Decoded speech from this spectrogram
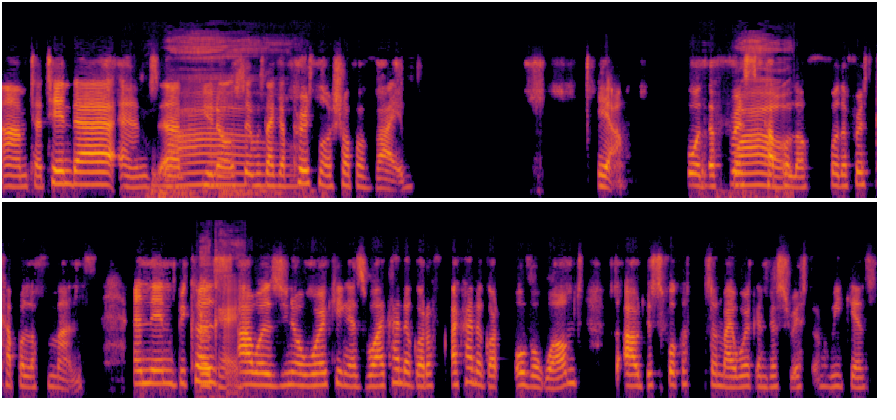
um, Tatenda, and, wow. um, you know, so it was like a personal shopper vibe. Yeah for the first wow. couple of for the first couple of months and then because okay. i was you know working as well i kind of got i kind of got overwhelmed so i would just focus on my work and just rest on weekends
